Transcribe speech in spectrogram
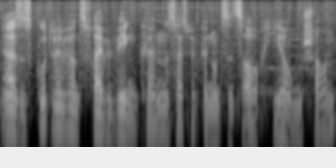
Ja, es ist gut, wenn wir uns frei bewegen können. Das heißt, wir können uns jetzt auch hier umschauen.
